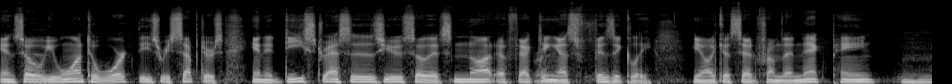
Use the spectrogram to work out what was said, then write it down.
and so you want to work these receptors, and it de-stresses you so that it's not affecting us physically. You know, like I said, from the neck pain Mm-hmm.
